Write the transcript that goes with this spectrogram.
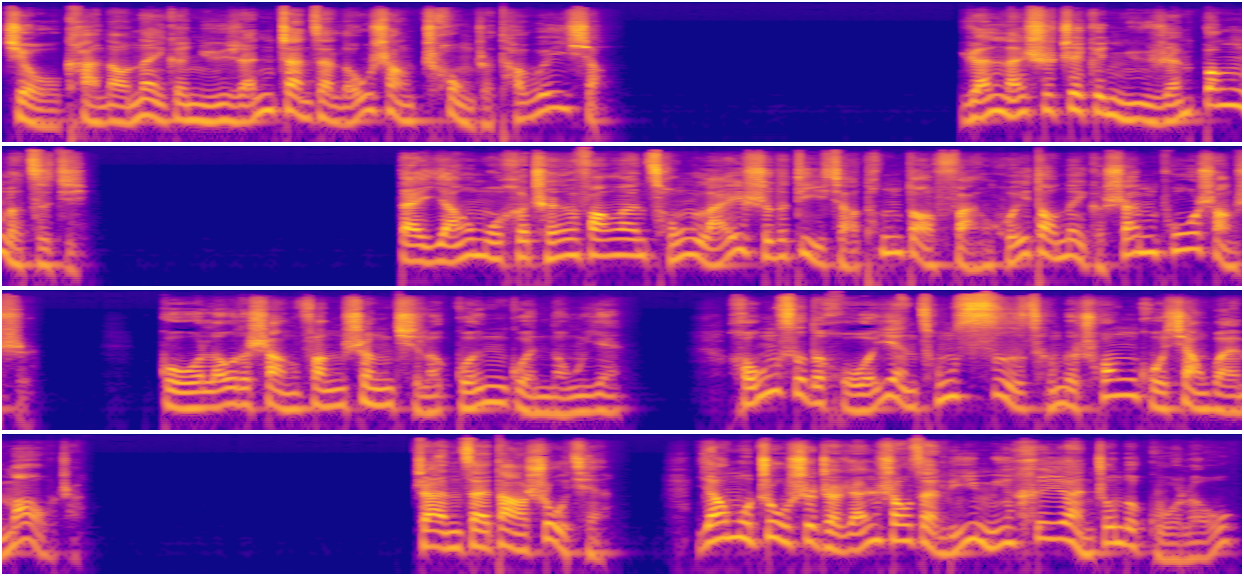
就看到那个女人站在楼上，冲着他微笑。原来是这个女人帮了自己。待杨木和陈方安从来时的地下通道返回到那个山坡上时，鼓楼的上方升起了滚滚浓烟，红色的火焰从四层的窗户向外冒着。站在大树前，杨木注视着燃烧在黎明黑暗中的鼓楼，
